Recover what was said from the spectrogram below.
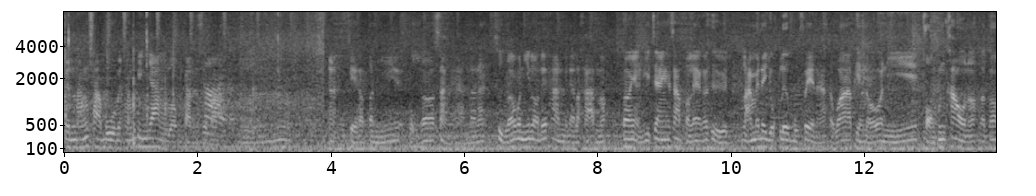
เป็นทั้งชาบูเป็นทั้งปิ้งย่างรวมกันใช่ป่ะอืมอะโอเคครับตอนนี้ผมก็สั่งอาหารแล้วนะสรุดแล้ววันนี้เราได้ทานเป็นราคาเนาะก็อย่างที่แจ้งให้ทราบตอนแรกก็คือร้านไม่ได้ยกเลิกบุฟเฟ่ต์นะแต่ว่าเพียงแต่ว่าวันนี้ของเพิ่งเข้าเนาะแล้วก็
